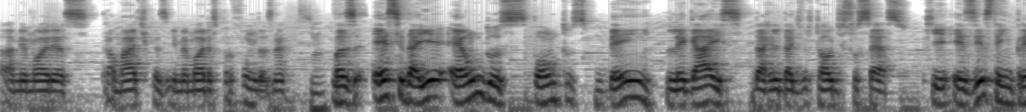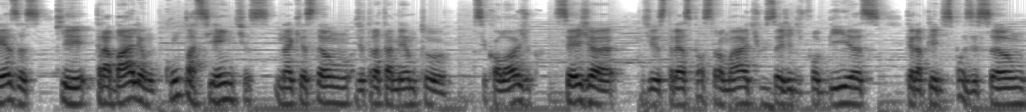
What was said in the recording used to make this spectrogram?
a memórias traumáticas e memórias profundas, né? Sim. Mas esse daí é um dos pontos bem legais da realidade virtual de sucesso, que existem empresas que trabalham com pacientes na questão de tratamento psicológico, seja de estresse pós-traumático, seja de fobias, terapia de exposição.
